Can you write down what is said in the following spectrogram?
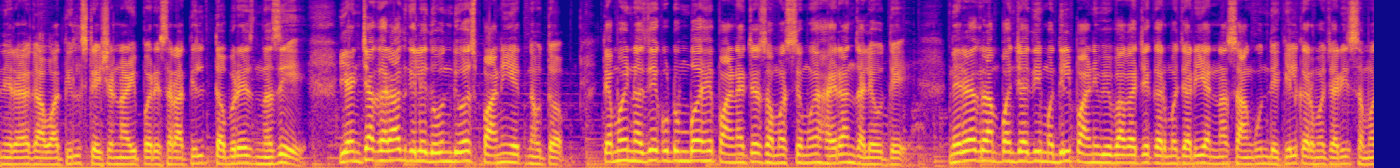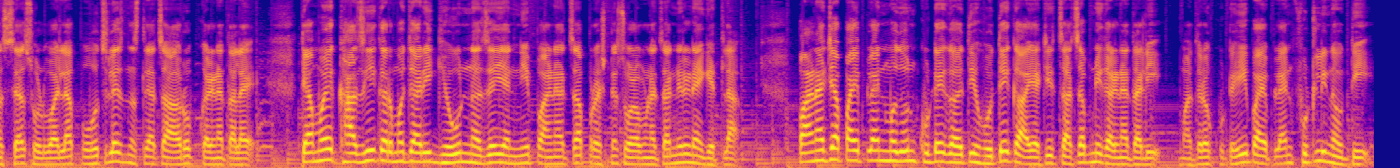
नेरळ गावातील स्टेशनरी परिसरातील तबरेज नजे यांच्या घरात गेले दोन दिवस पाणी येत नव्हतं. त्यामुळे नजे कुटुंब हे पाण्याच्या समस्येमुळे हैराण झाले होते. नेरळ ग्रामपंचायतीमधील पाणी विभागाचे कर्मचारी यांना सांगून देखील कर्मचारी समस्या सोडवायला पोहोचलेच नसल्याचा आरोप करण्यात आलाय. त्यामुळे खासगी कर्मचारी घेऊन नजे यांनी पाण्याचा प्रश्न सोडवण्याचा निर्णय घेतला. पाण्याच्या पाईपलाईनमधून कुठे गळती होते का याची चाचपणी करण्यात आली. मात्र कुठेही पाईपलाईन फुटली नव्हती.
